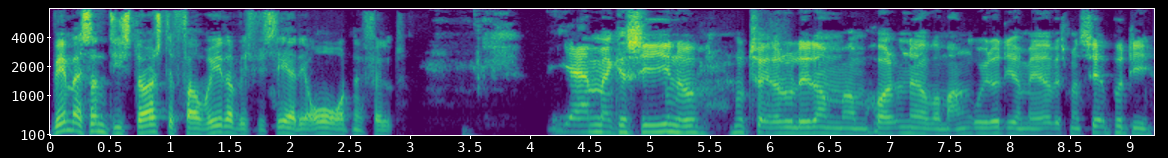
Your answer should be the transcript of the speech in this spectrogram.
Hvem er sådan de største største favoritter, hvis vi ser det overordnede felt? Ja, man kan sige nu, nu taler du lidt om, om holdene og hvor mange rytter de har med, og hvis man ser på de,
